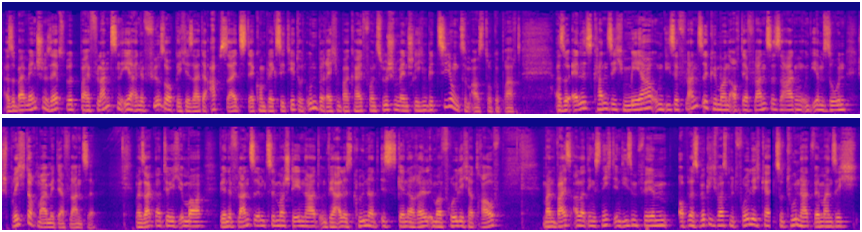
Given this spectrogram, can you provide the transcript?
Also bei Menschen selbst wird bei Pflanzen eher eine fürsorgliche Seite abseits der Komplexität und Unberechenbarkeit von zwischenmenschlichen Beziehungen zum Ausdruck gebracht. Also Alice kann sich mehr um diese Pflanze kümmern, auch der Pflanze sagen und ihrem Sohn, sprich doch mal mit der Pflanze. Man sagt natürlich immer, wer eine Pflanze im Zimmer stehen hat und wer alles grün hat, ist generell immer fröhlicher drauf. Man weiß allerdings nicht in diesem Film, ob das wirklich was mit Fröhlichkeit zu tun hat, wenn man sich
